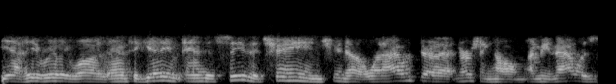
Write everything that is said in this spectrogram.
Yeah, he really was. And to get him and to see the change, you know, when I went to that nursing home, I mean, that was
